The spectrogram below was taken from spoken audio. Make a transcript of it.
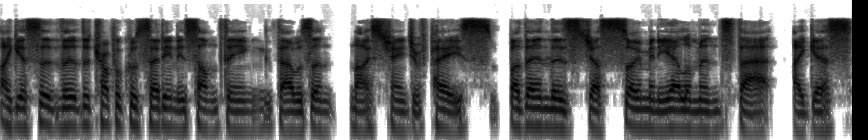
I guess uh, the the tropical setting is something that was a nice change of pace but then there's just so many elements that I guess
